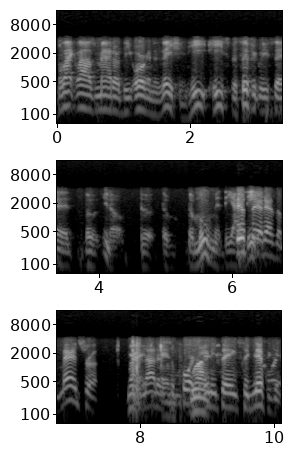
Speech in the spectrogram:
Black Lives Matter, the organization. He he specifically said the you know the the, the movement, the He'll idea. say it as a mantra, right. not as supporting Right. anything significant.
